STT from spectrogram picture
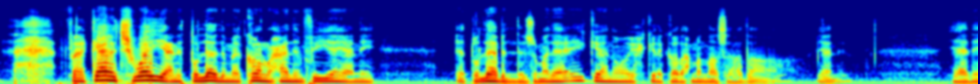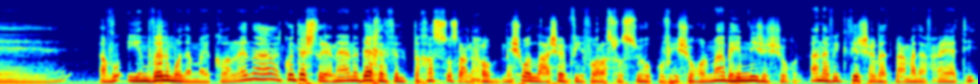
فكانت شوي يعني الطلاب لما يقارنوا حالهم فيا يعني طلاب الزملائي كانوا يحكي لك هذا احمد ناصر هذا يعني يعني ينظلموا لما يقارن لأن أنا كنت اشتغل يعني أنا داخل في التخصص عن حب مش والله عشان في فرص في السوق وفي شغل. ما بهمنيش الشغل. أنا في كثير شغلات بعملها في حياتي.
